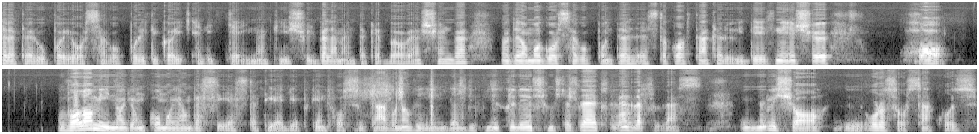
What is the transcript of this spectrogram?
kelet-európai országok politikai elitjeinek is, hogy belementek ebbe a versenybe, na de a magországok pont e-, ezt akarták előidézni, és ha valami nagyon komolyan veszélyezteti egyébként hosszú távon a v együttműködés. Most ez lehet, hogy meglepő lesz. Én nem is a Oroszországhoz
